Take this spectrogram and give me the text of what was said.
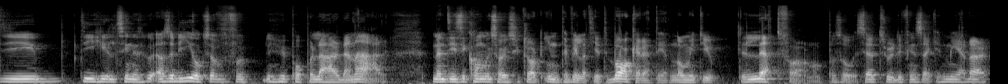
det, det är helt sinnessjukt. Alltså det är ju också för hur populär den är. Men DC Comics har ju såklart inte velat ge tillbaka rättigheten. De har inte gjort det lätt för honom på så vis. Så jag tror det finns säkert mer där.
